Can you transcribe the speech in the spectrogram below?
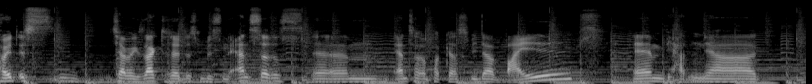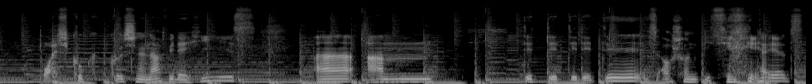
heute ist, ich habe ja gesagt, heute ist ein bisschen ernsteres, ähm, ernsterer Podcast wieder, weil ähm, wir hatten ja, boah, ich gucke kurz schnell nach, wie der hieß. Äh, am, ist auch schon ein bisschen her jetzt.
